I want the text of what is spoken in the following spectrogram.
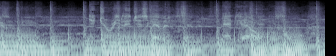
Into religious heavens and hells.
